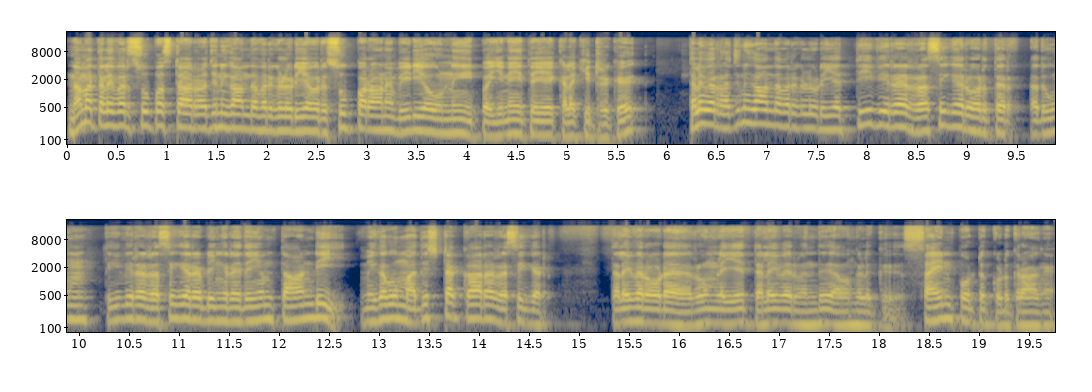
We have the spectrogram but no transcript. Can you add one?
நம்ம தலைவர் சூப்பர் ஸ்டார் ரஜினிகாந்த் அவர்களுடைய ஒரு சூப்பரான வீடியோ ஒன்று இப்போ இணையத்தையே கலக்கிட்டுருக்கு. தலைவர் ரஜினிகாந்த் அவர்களுடைய தீவிர ரசிகர் ஒருத்தர். அதுவும் தீவிர ரசிகர் அப்படிங்கிறதையும் தாண்டி மிகவும் அதிர்ஷ்டக்கார ரசிகர். தலைவரோட ரூம்லேயே தலைவர் வந்து அவங்களுக்கு சைன் போட்டு கொடுக்குறாங்க.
